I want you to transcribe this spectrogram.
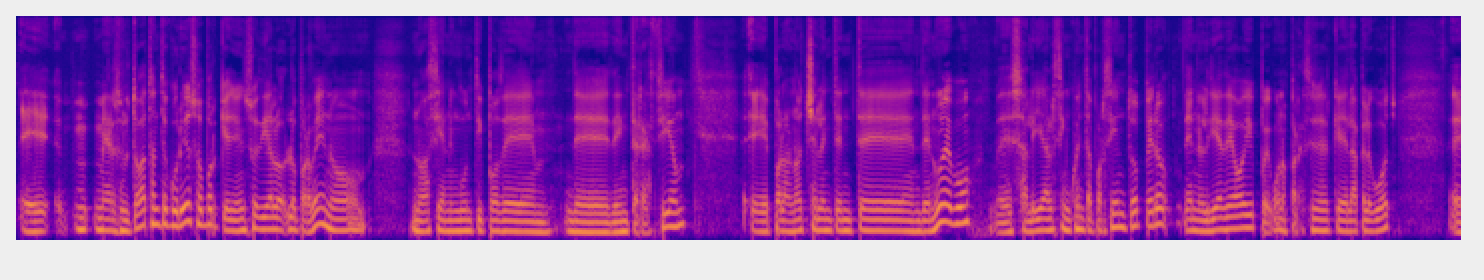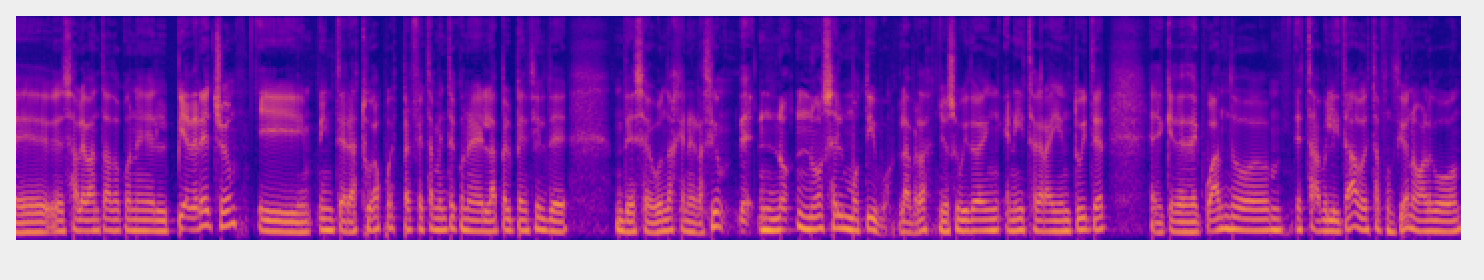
Eh, me resultó bastante curioso porque en su día lo, probé, no, no hacía ningún tipo de, de interacción. Eh, por la noche lo intenté de nuevo, eh, salía al 50%, pero en el día de hoy, pues bueno, parece ser que el Apple Watch eh, se ha levantado con el pie derecho y interactúa pues perfectamente con el Apple Pencil de, segunda generación. no, no sé el motivo, la verdad. Yo he subido en, Instagram y en Twitter que desde cuándo está habilitado esta función o algo,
